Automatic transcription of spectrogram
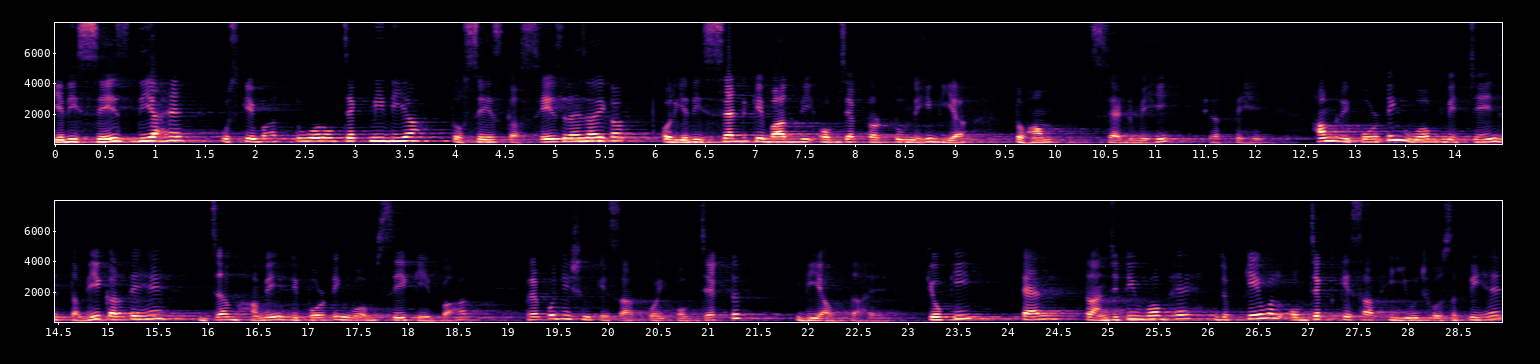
यदि सेज दिया है उसके बाद टू और ऑब्जेक्ट नहीं दिया तो सेज का सेज रह जाएगा। और यदि सेड के बाद भी ऑब्जेक्ट और टू नहीं दिया तो हम सेड में ही रखते हैं। हम रिपोर्टिंग वर्ब में चेंज तभी करते हैं, जब हमें रिपोर्टिंग वर्ब से के बाद प्रपोजिशन के साथ कोई ऑब्जेक्ट दिया होता है। क्योंकि टेल ट्रांजिटिव वर्ब है, जो केवल ऑब्जेक्ट के साथ ही यूज़ हो सकती है।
